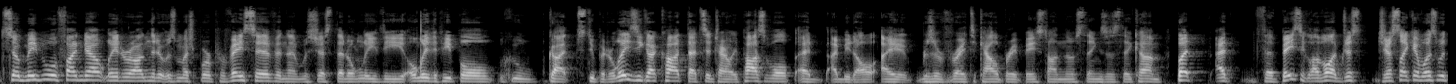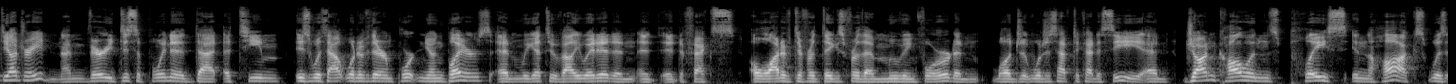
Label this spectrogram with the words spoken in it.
so maybe we'll find out later on that it was much more pervasive and that was just that only the, only the people who got stupid or lazy got caught. That's entirely possible. And I mean, I'll, I reserve the right to calibrate based on those things as they come. But at the basic level, I'm just, just like I was with DeAndre Ayton. I'm very disappointed that a team is without one of their important young players, and we get to evaluate it, and it, it affects a lot of different things for them moving forward. And we'll, we'll just have to kind of see. And John Collins' place in the Hawks was,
